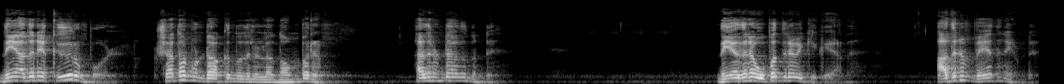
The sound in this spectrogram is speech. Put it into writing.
നീ അതിനെ കീറുമ്പോൾ ക്ഷതമുണ്ടാക്കുന്നതിലുള്ള നൊമ്പരം അതിനുണ്ടാകുന്നുണ്ട്. നീ അതിനെ ഉപദ്രവിക്കുകയാണ്. അതിനും വേദനയുണ്ട്.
